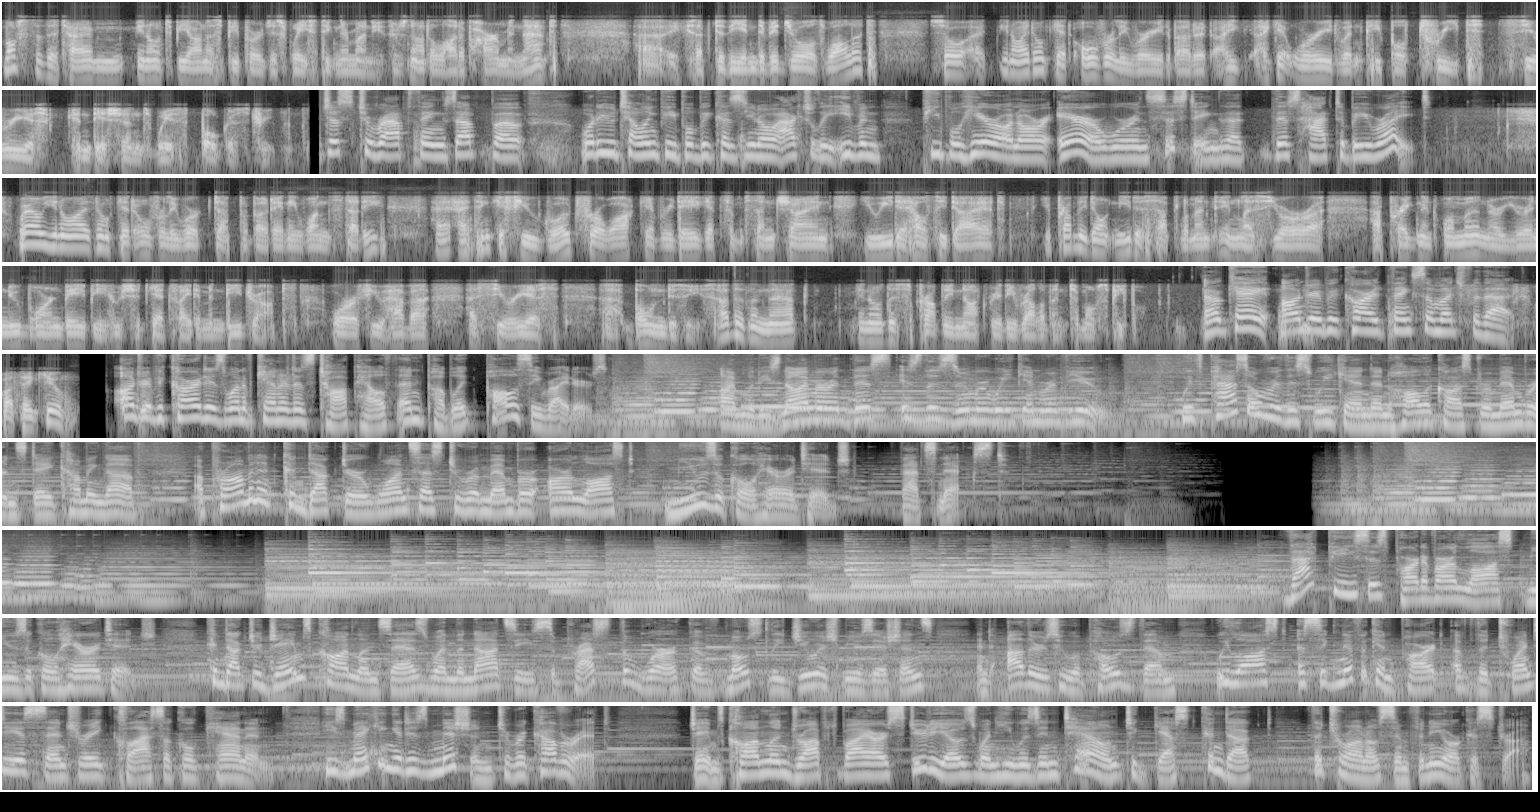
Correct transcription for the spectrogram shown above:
Most of the time, you know, to be honest, people are just wasting their money. There's not a lot of harm in that, uh, except to the individual's wallet. So, uh, you know, I don't get overly worried about it. I, I get worried when people treat serious conditions with bogus treatment. just to wrap things up, uh, what are you telling people? Because you know, actually, even people here on our air were insisting that this had to be right. Well, you know, I don't get overly worked up about any one study. I, I think if you go out for a walk every day, get some sunshine, you eat a healthy diet, you probably don't need a supplement unless you're a, a pregnant woman or you're a newborn baby who should get vitamin D drops, or if you have a, a serious uh, bone disease. Other than that, you know, this is probably not really relevant to most people. Okay, Andre Picard, thanks so much for that. Well, thank you. Andre Picard is one of Canada's top health and public policy writers. I'm Libby Znaimer, and this is the Zoomer Week in Review. With Passover this weekend and Holocaust Remembrance Day coming up, a prominent conductor wants us to remember our lost musical heritage. That's next. That piece is part of our lost musical heritage. Conductor James Conlon says when the Nazis suppressed the work of mostly Jewish musicians and others who opposed them, we lost a significant part of the 20th century classical canon. He's making it his mission to recover it. James Conlon dropped by our studios when he was in town to guest conduct the Toronto Symphony Orchestra.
